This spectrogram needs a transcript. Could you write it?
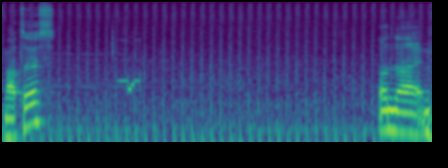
Mathis? Oh nein.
